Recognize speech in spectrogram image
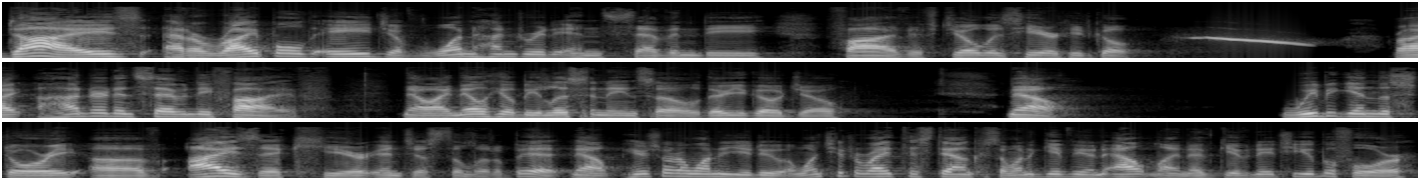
dies at a ripe old age of 175. If Joe was here, he'd go, right? 175. Now, I know he'll be listening, so there you go, Joe. Now, we begin the story of Isaac here in just a little bit. Now, here's what I wanted you to do. I want you to write this down because I want to give you an outline. I've given it to you before.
